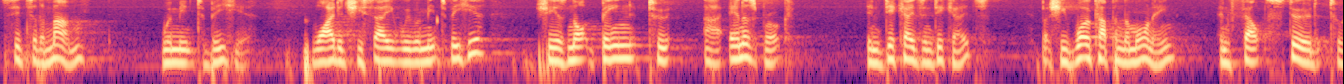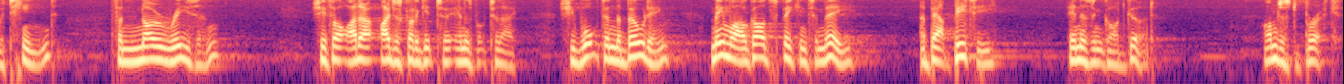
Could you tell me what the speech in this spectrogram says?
said to the mum, We're meant to be here. Why did she say we were meant to be here? She has not been to uh, in decades and decades, but she woke up in the morning and felt stirred to attend for no reason. She thought, I, don't, I just got to get to Annesbrook today. She walked in the building. Meanwhile, God's speaking to me about Betty, and isn't God good? I'm just a brick.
